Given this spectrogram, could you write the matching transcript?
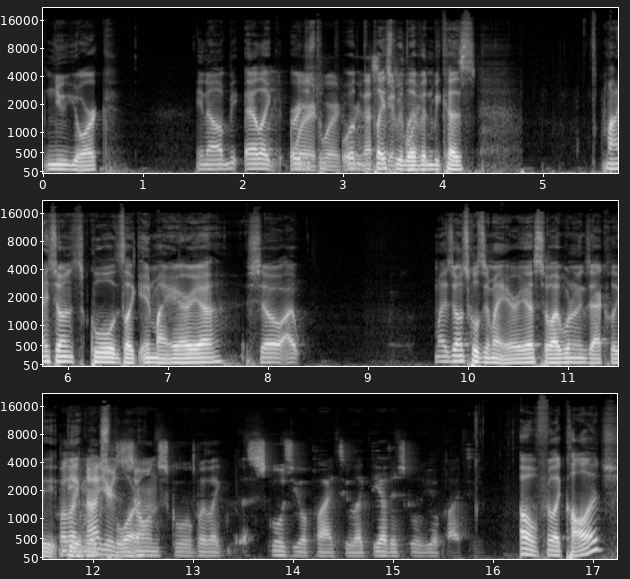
New York, you know, be, uh, like or Word, just word, or word. the That's place we live in because my zone school is like in my area, so I. My zone school's in my area, so I wouldn't exactly. But be like able to not your zone school, but like schools you apply to, like the other school you apply to. Oh, for like college?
